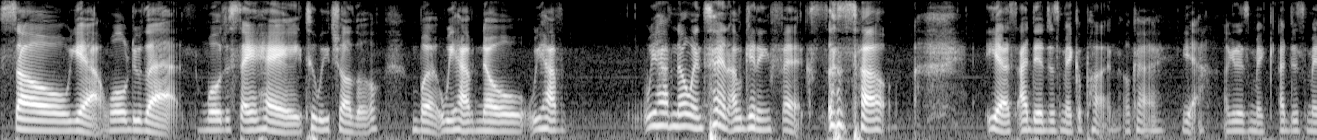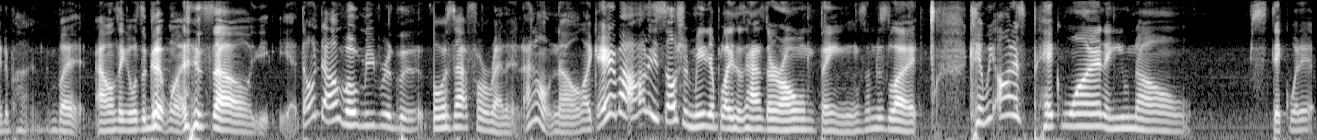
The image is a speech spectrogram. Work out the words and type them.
So yeah, we'll do that. We'll just say hey to each other, but we have no we have we have no intent of getting fixed. so, yes, I did just make a pun. Okay, yeah, I just make I just made a pun, but I don't think it was a good one. so, yeah, don't downvote me for this. What was that for Reddit? I don't know. Like everybody, all these social media places has their own things. I'm just like, can we all just pick one and you know, stick with it?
